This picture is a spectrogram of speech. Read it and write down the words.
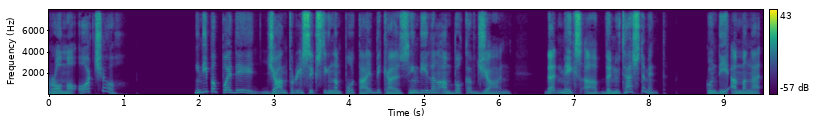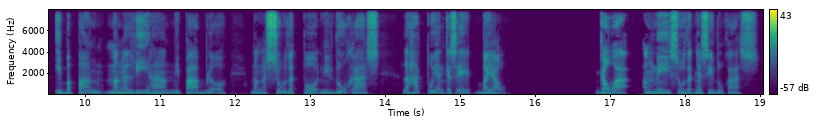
Roma 8. Hindi pa pwede John 3.16 lang po tayo because hindi lang ang book of John that makes up the New Testament, kundi ang mga iba pang mga liham ni Pablo, mga sulat po ni Lucas, lahat po yan kasi bayaw. Gawa ang may sulat niya si Lucas.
